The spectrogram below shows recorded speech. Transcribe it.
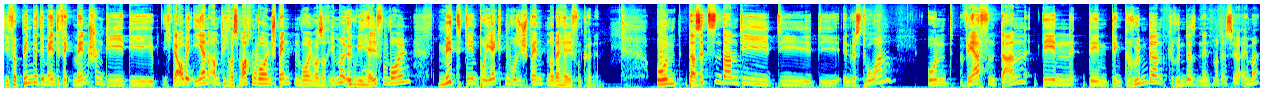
die verbindet im Endeffekt Menschen, die, die, ich glaube, ehrenamtlich was machen wollen, spenden wollen, was auch immer, irgendwie helfen wollen, mit den Projekten, wo sie spenden oder helfen können. Und da sitzen dann die, die, die Investoren und werfen dann den, den, den Gründern, Gründer nennt man das ja immer,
